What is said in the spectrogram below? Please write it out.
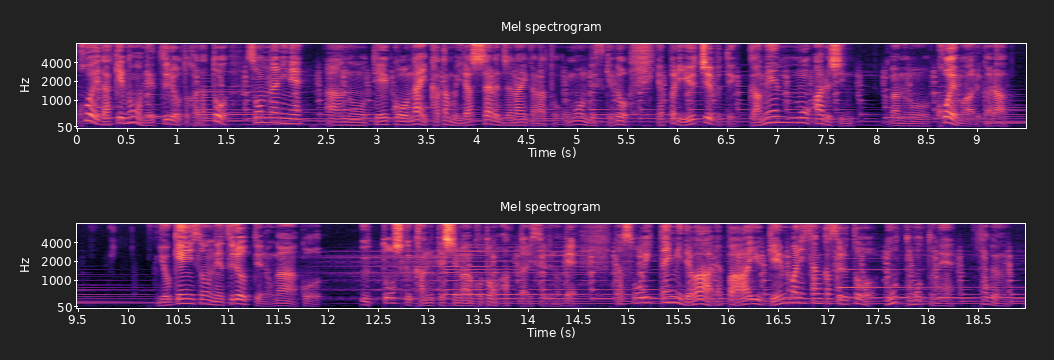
声だけの熱量とかだとそんなにねあの抵抗ない方もいらっしゃるんじゃないかなと思うんですけどやっぱり YouTube って画面もあるしあの声もあるから余計にその熱量っていうのがこう鬱陶しく感じてしまうこともあったりするのでだそういった意味ではやっぱああいう現場に参加するともっともっとね多分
